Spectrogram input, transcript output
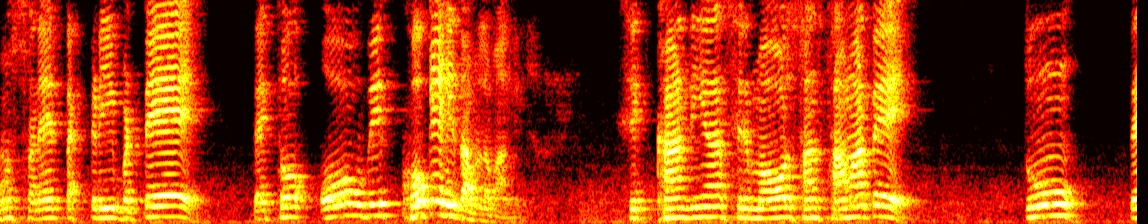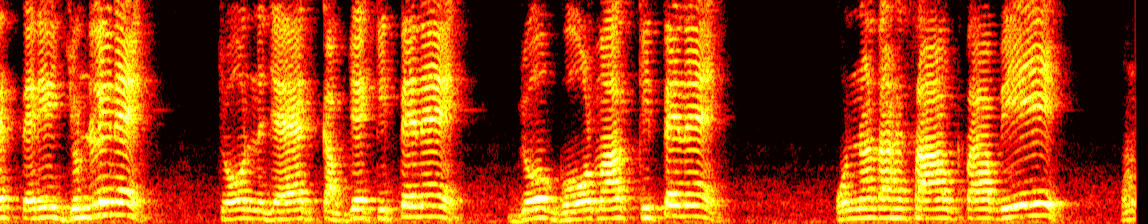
ਹੁਣ ਸਣੇ ਤੱਕੜੀ ਬੱਟੇ ਤੇਥੋਂ ਉਹ ਵੀ ਖੋ ਕੇ ਹੀ ਦਬ ਲਵਾਂਗੇ। ਸਿੱਖਾਂ ਦੀਆਂ ਸਿਰਮੌਰ ਸੰਸਥਾਵਾਂ ਤੇ ਤੂੰ ਤੇ ਤੇਰੀ ਜੁੰਡਲੀ ਨੇ ਜੋ ਨਜਾਇਜ਼ ਕਬਜ਼ੇ ਕੀਤੇ ਨੇ, ਜੋ ਗੋਲਮਾਲ ਕੀਤੇ ਨੇ, ਉਹਨਾਂ ਦਾ ਹਿਸਾਬ ਕਿਤਾਬ ਵੀ ਹੁਣ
